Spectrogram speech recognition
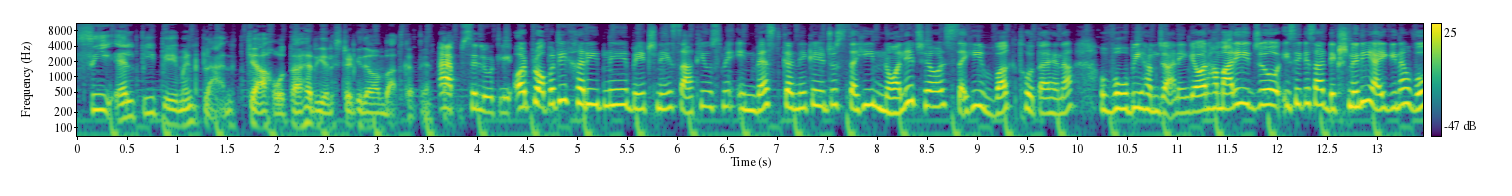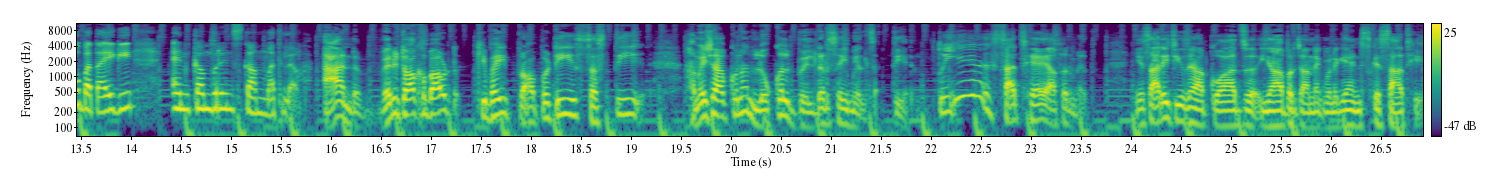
C L P payment plan क्या होता है रियल एस्टेट की जब हम बात करते हैं? एब्सोल्युटली और प्रॉपर्टी खरीदने बेचने साथ ही उसमें इन्वेस्ट करने के जो सही नॉलेज है और सही वक्त होता है ना, वो भी हम जानेंगे। और हमारी जो इसी के साथ डिक्शनरी आएगी ना, वो बताएगी एनकम्बरेंस का मतलब। And when you talk about कि भाई प्रॉपर्टी सस्ती, हमेशा आपको ना लोकल बिल्डर से ही मिल सकती है। तो ये सच है या फिर मिथ ये सारी चीज़ें आपको आज यहाँ पर जानने को मिलेगी एंड इसके साथ ही।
